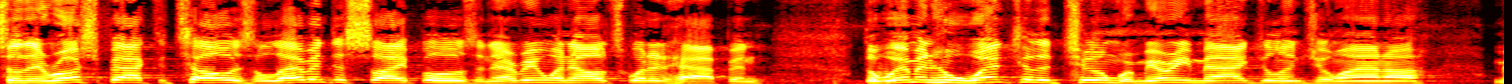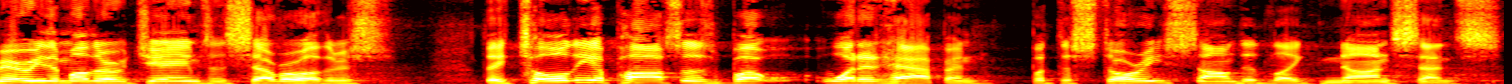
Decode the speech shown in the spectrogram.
So they rushed back to tell his 11 disciples and everyone else what had happened. The women who went to the tomb were Mary Magdalene, Joanna, Mary, the mother of James, and several others. They told the apostles about what had happened, but the story sounded like nonsense,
